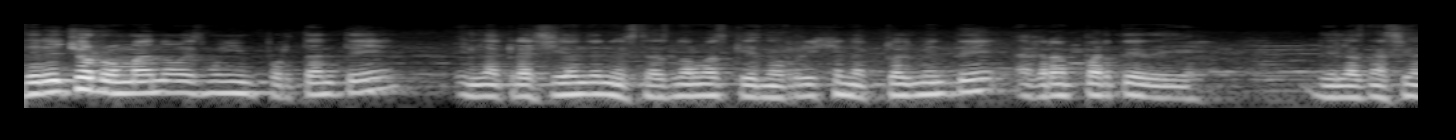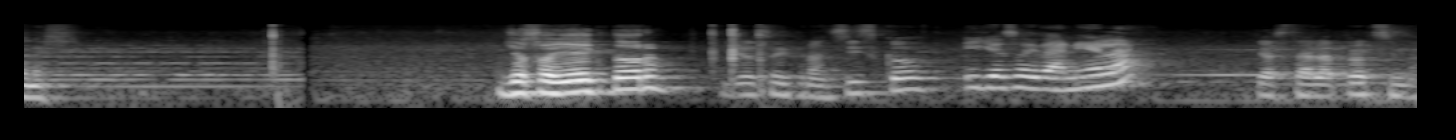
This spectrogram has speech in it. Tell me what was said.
derecho romano es muy importante en la creación de nuestras normas que nos rigen actualmente a gran parte de las naciones. Yo soy Héctor. Yo soy Francisco. Y yo soy Daniela. Y hasta la próxima.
